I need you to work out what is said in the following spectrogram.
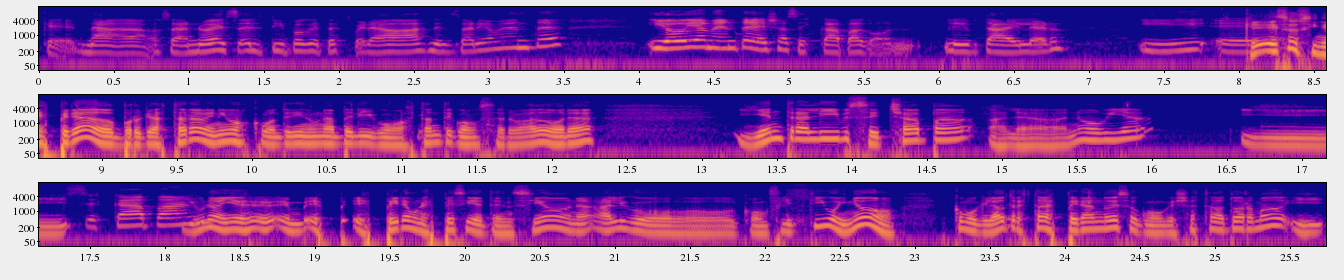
que nada, o sea, no es el tipo que te esperabas necesariamente. Y obviamente ella se escapa con Liv Tyler. Y, eh, Que eso es inesperado, porque hasta ahora venimos como teniendo una peli como bastante conservadora. Y entra Liv, se chapa a la novia y, se escapan. y uno ahí em- es- espera una especie de tensión, algo conflictivo, y no. Es como que la otra estaba esperando eso, como que ya estaba todo armado, y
